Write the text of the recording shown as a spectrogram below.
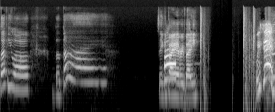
Love you all. Bye bye. Say goodbye, everybody. We said.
